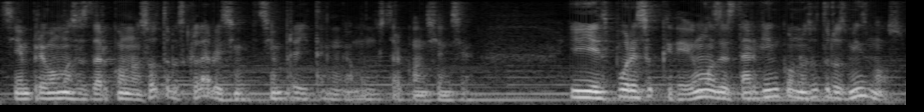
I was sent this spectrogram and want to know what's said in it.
siempre vamos a estar con nosotros, claro, y siempre ahí tengamos nuestra conciencia. Y es por eso que debemos de estar bien con nosotros mismos.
